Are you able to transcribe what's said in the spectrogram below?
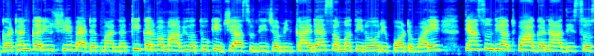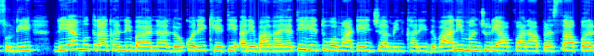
ગઠન કર્યું છે. બેઠકમાં નક્કી કરવામાં આવ્યું હતું કે જ્યાં સુધી જમીન કાયદા સંમતિનો રિપોર્ટ મળે, ત્યાં સુધી અથવા આગળના આદેશો સુધી ડીએમ ઉત્તરાખંડની બહારના લોકોને ખેતી અને બાગાયતી હેતુઓ માટે જમીન ખરીદવાની મંજૂરી આપવાના પ્રસ્તાવ પર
